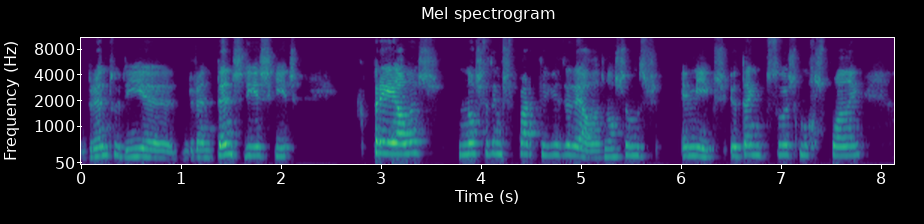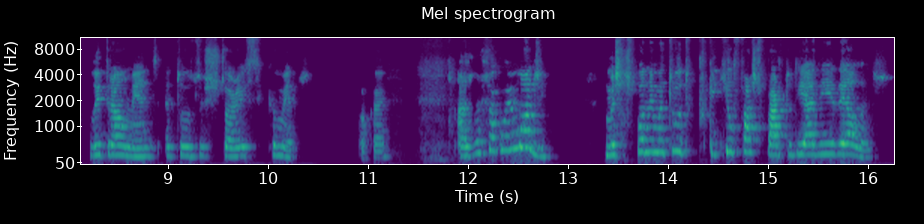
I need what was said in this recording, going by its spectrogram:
durante o dia, durante tantos dias seguidos, que para elas nós fazemos parte da vida delas, nós somos amigos. Eu tenho pessoas que me respondem literalmente a todos os stories que eu meto, ok? Às vezes só com emoji, mas respondem-me a tudo, porque aquilo faz parte do dia a dia delas.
